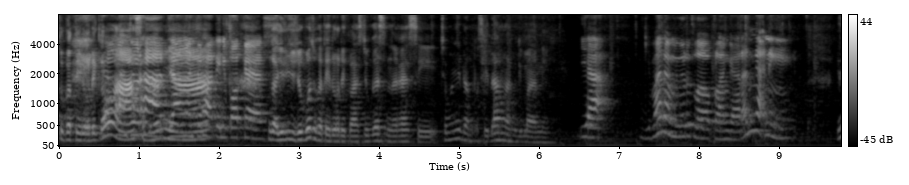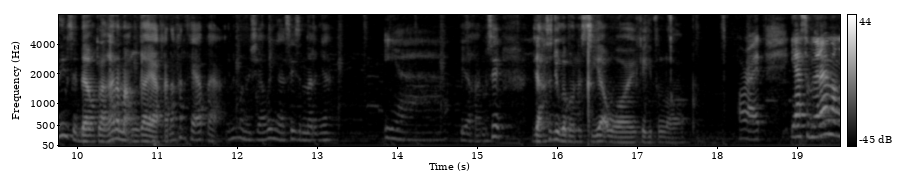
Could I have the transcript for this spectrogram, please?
suka tidur di kelas sebenarnya. jangan curhat ini podcast. Enggak jadi jujur gue suka tidur di kelas juga sebenarnya sih. Cuma ini dalam persidangan gimana nih? Ya, gimana menurut lo pelanggaran nggak nih? Ini bisa dalam pelanggaran sama enggak ya? Karena kan kayak apa ya? Ini manusiawi nggak sih sebenarnya? Iya. Iya kan? Maksudnya jaksa juga manusia, woi, kayak gitu loh. Alright, ya sebenarnya emang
